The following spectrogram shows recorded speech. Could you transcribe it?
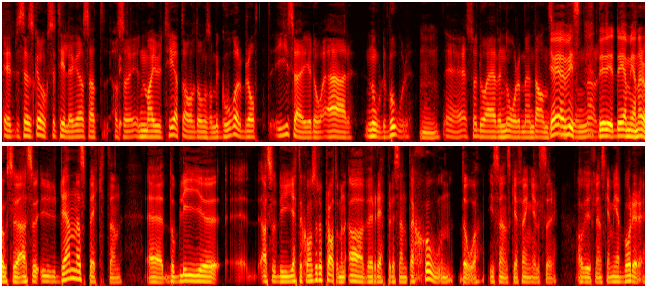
Eh, Sen ska också tilläggas att alltså, en majoritet av de som begår brott i Sverige då är nordbor. Eh, så då även norrmän, danskar Ja, ja och visst, finnar. det är det jag menar också, alltså ur den aspekten, eh, då blir ju, alltså det är jättekonstigt att prata om en överrepresentation då i svenska fängelser av utländska medborgare,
